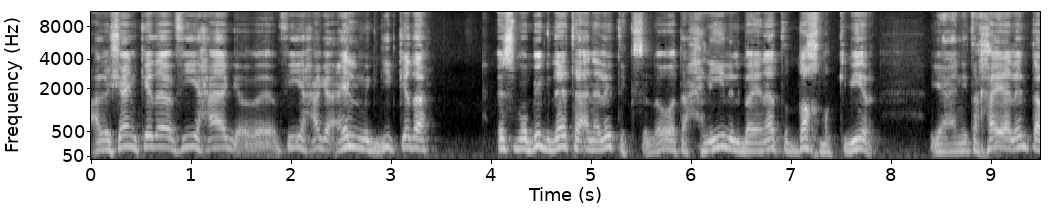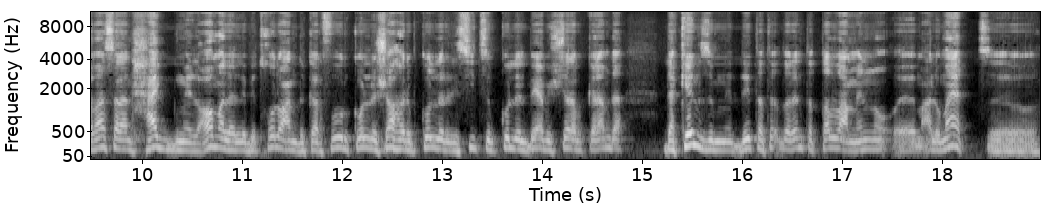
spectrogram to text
علشان كده في حاجة في حاجة علم جديد كده اسمه big data analytics اللي هو تحليل البيانات الضخمة الكبيرة. يعني تخيل أنت مثلا حجم العملاء اللي بيدخلوا عند كارفور كل شهر بكل ال receipts بكل البيع بالشراء بالكلام ده ده كنز من ال data تقدر أنت تطلع منه آه، معلومات آه،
